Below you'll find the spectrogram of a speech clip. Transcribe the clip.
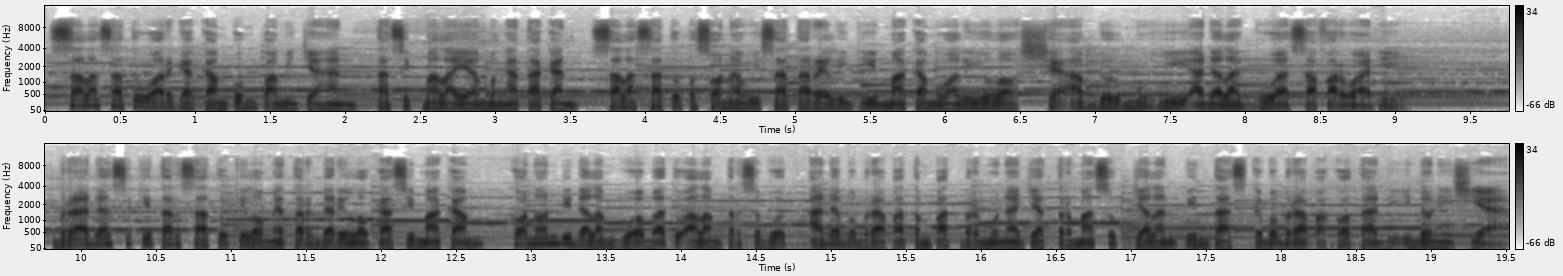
salah satu warga kampung Pamijahan, Tasikmalaya mengatakan, salah satu pesona wisata religi makam Waliullah Syekh Abdul Muhi adalah Gua Safarwadi. Berada sekitar satu kilometer dari lokasi makam, konon di dalam gua batu alam tersebut, ada beberapa tempat bermunajat termasuk jalan pintas ke beberapa kota di Indonesia.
